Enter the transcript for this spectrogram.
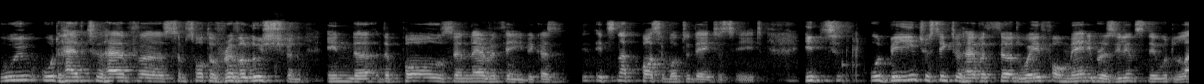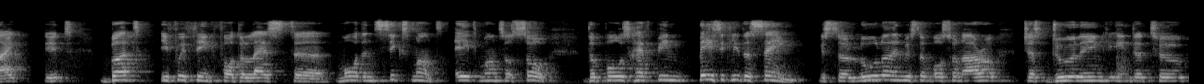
we would have to have uh, some sort of revolution in the, the polls and everything because it's not possible today to see it. It would be interesting to have a third way for many Brazilians. They would like it. But if we think for the last uh, more than six months, eight months or so, the polls have been basically the same. Mr. Lula and Mr. Bolsonaro just dueling in the two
